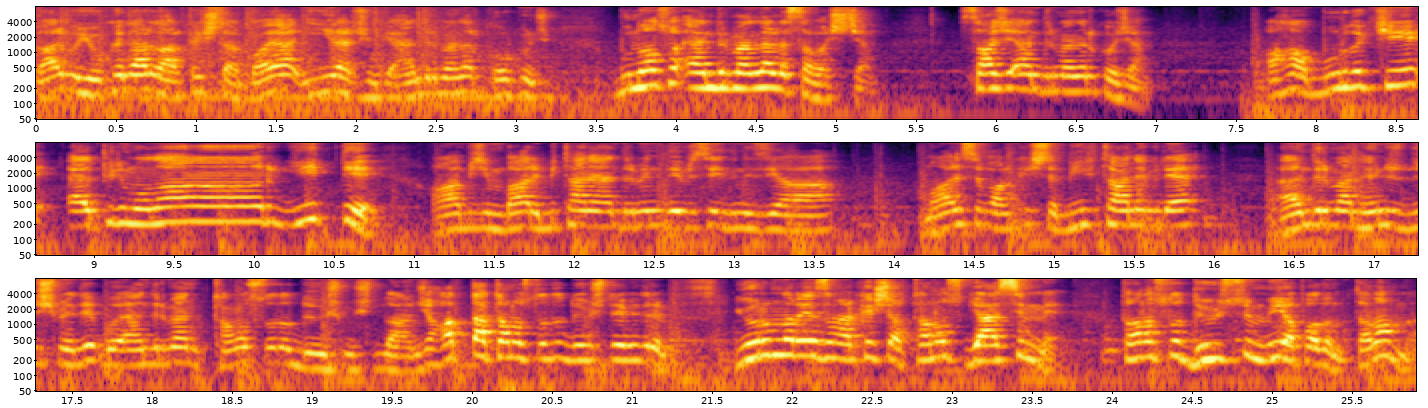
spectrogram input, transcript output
Galiba yok ederdi arkadaşlar. Bayağı iyiler çünkü. Enderman'ler korkunç. Bundan sonra Enderman'lerle savaşacağım. Sadece Enderman'leri koyacağım. Aha buradaki El Primo'lar gitti. Abicim bari bir tane Enderman'i devirseydiniz ya. Maalesef arkadaşlar bir tane bile Enderman henüz düşmedi. Bu Enderman Thanos'la da dövüşmüştü daha önce. Hatta Thanos'la da dövüştürebilirim. Yorumlara yazın arkadaşlar. Thanos gelsin mi? Thanos'la dövüşsün mü yapalım. Tamam mı?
